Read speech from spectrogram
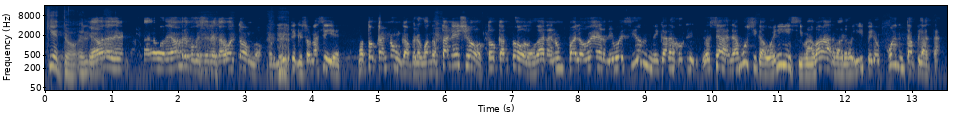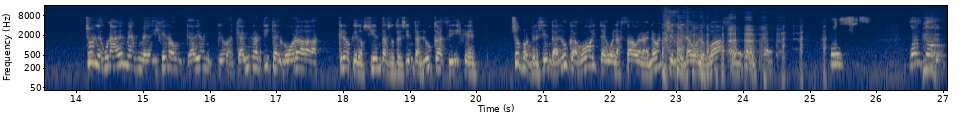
Quieto. El... Que ahora debe estar algo de hambre porque se le acabó el tongo. Porque viste que son así, ¿eh? no tocan nunca, pero cuando están ellos, tocan todo, ganan un palo verde. Y vos decís, ¿dónde carajo? O sea, la música buenísima, bárbaro, y pero ¿cuánta plata? Yo una vez me, dijeron que había, que había un artista que cobraba, creo que 200 o 300 lucas, y dije, yo por 300 lucas voy, te hago el asado a la noche, te lavo los vasos. ¿Cuánto?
